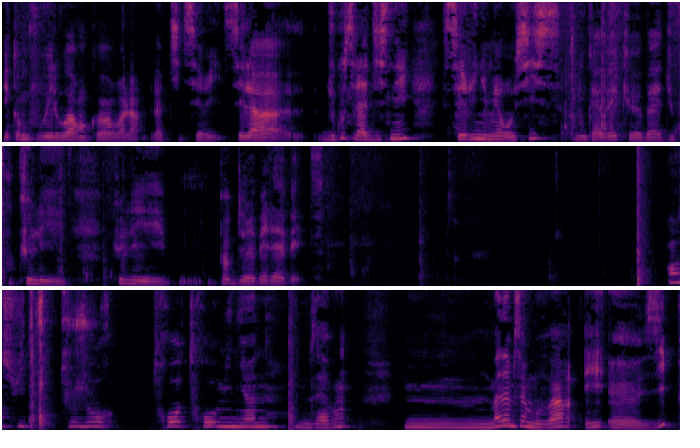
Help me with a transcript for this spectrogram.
Et comme vous pouvez le voir encore, voilà, la petite série. C'est la, du coup, c'est la Disney série numéro 6. Donc avec, euh, bah, du coup, que les, que les pop de la Belle et la Bête. Ensuite, toujours trop, trop mignonne, nous avons hum, Madame Samovar et euh, Zip.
